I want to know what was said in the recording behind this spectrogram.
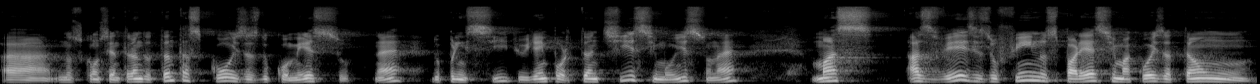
ah, nos concentrando tantas coisas do começo, né? do princípio, e é importantíssimo isso, né? Mas, às vezes, o fim nos parece uma coisa tão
